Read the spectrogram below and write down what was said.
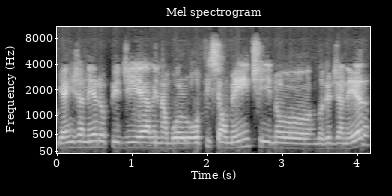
e aí em janeiro eu pedi ela em namoro oficialmente no, no Rio de Janeiro.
